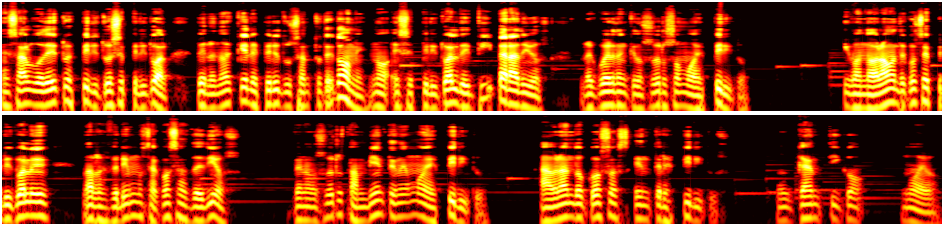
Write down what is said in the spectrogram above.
Es algo de tu espíritu, es espiritual, pero no es que el Espíritu Santo te tome, no, es espiritual de ti para Dios. Recuerden que nosotros somos espíritu. Y cuando hablamos de cosas espirituales nos referimos a cosas de Dios, pero nosotros también tenemos espíritu, hablando cosas entre espíritus, un cántico nuevo.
